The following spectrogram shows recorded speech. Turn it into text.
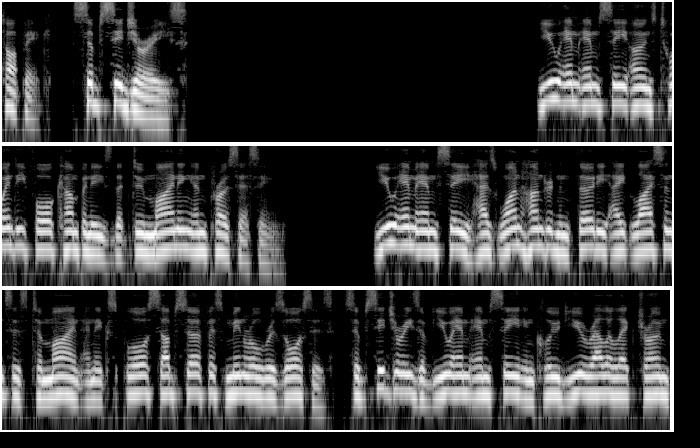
Topic: Subsidiaries. UMMC owns 24 companies that do mining and processing. UMMC has 138 licenses to mine and explore subsurface mineral resources. Subsidiaries of UMMC include Uralelectromed,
